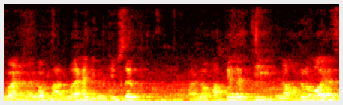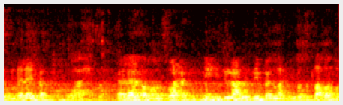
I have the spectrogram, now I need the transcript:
الواحد هيروح مع الواحد يبقى t بصفر. آه، لو حطينا ال t لو حطينا ال y اسف بثلاثه واحد. ثلاثة ناقص واحد باثنين اثنين على اثنين بقى الواحد يبقى تطلع برضه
